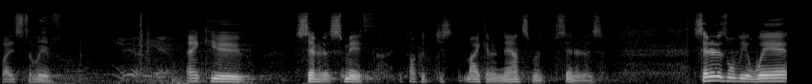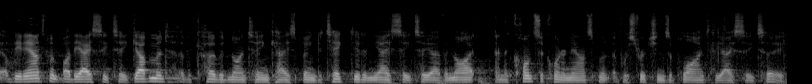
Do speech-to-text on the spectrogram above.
place to live. Thank you, Senator Smith. If I could just make an announcement, Senators. Senators will be aware of the announcement by the ACT government of a COVID-19 case being detected in the ACT overnight and the consequent announcement of restrictions applying to the ACT.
